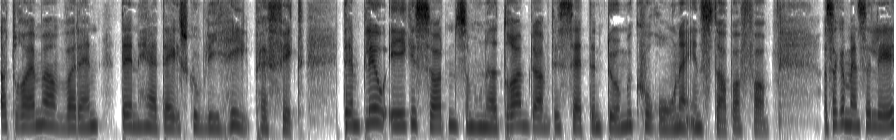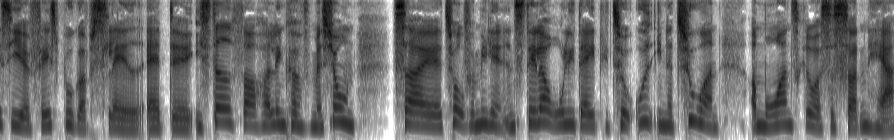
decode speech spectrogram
og drømme om, hvordan den her dag skulle blive helt perfekt. Den blev ikke sådan, som hun havde drømt om. Det satte den dumme corona en stopper for. Og så kan man så læse i øh, Facebook-opslaget, at øh, i stedet for at holde en konfirmation, så øh, tog familien en stille og rolig dag. De tog ud i naturen, og moren skriver så sådan her.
